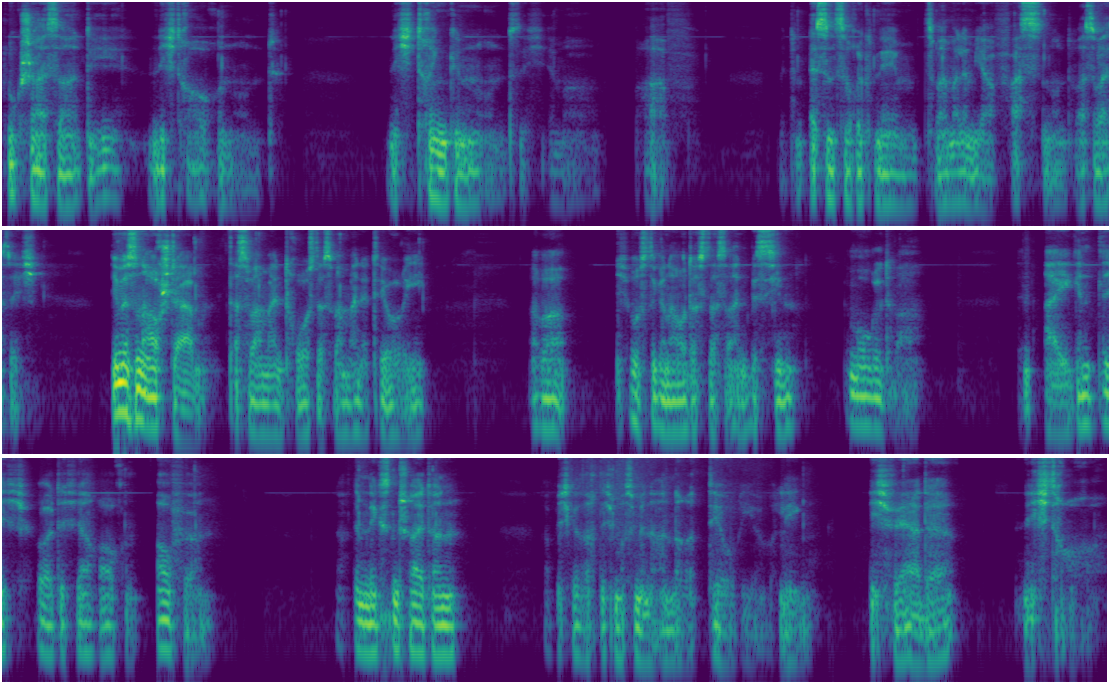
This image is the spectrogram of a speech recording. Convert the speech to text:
Klugscheißer, die nicht rauchen und nicht trinken und sich immer Essen zurücknehmen, zweimal im Jahr fasten und was weiß ich. Die müssen auch sterben. Das war mein Trost, das war meine Theorie. Aber ich wusste genau, dass das ein bisschen gemogelt war. Denn eigentlich wollte ich ja rauchen aufhören. Nach dem nächsten Scheitern habe ich gesagt, ich muss mir eine andere Theorie überlegen. Ich werde nicht Raucher.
